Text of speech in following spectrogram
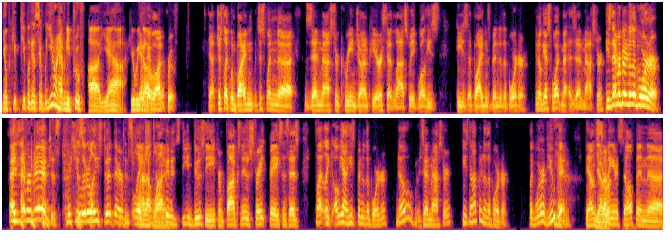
you know, people can say, "Well, you don't have any proof." Uh yeah, here we yeah, go. We have a lot of proof. Yeah, just like when Biden, just when uh, Zen Master Karine Jean-Pierre said last week, well, he's he's uh, Biden's been to the border. You know, guess what, Zen Master? He's never been to the border. He's never been. just, I mean, she literally flat, stood there like talking to Steve Doocy from Fox News, straight face, and says, flat, like, oh yeah, he's been to the border. No, Zen Master, he's not been to the border. Like, where have you yeah. been? Down yeah, sunning right. yourself in uh,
